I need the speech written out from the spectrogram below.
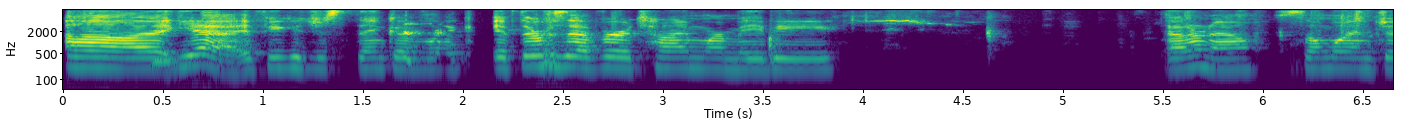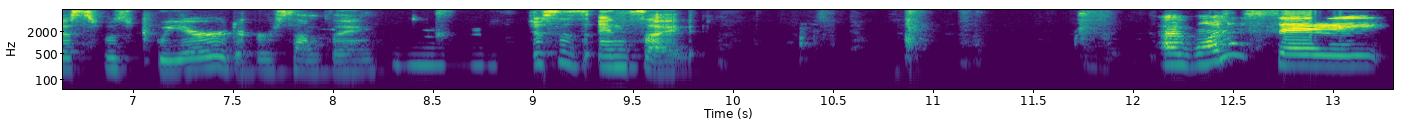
uh yeah if you could just think of like if there was ever a time where maybe i don't know someone just was weird or something just as insight I want to say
